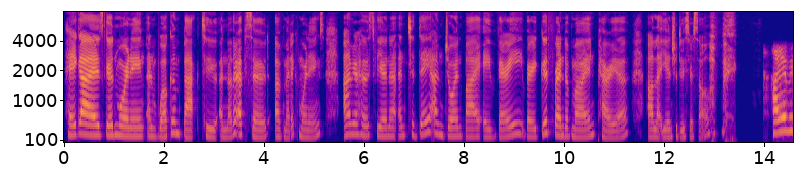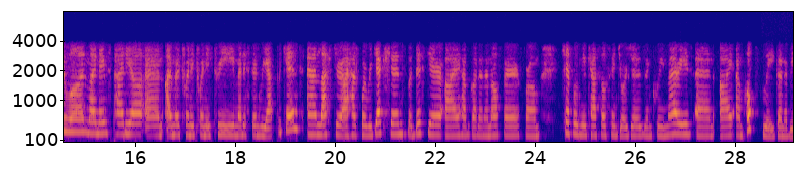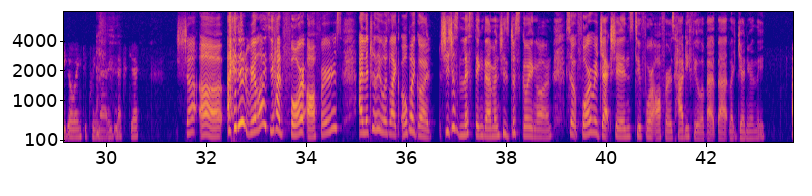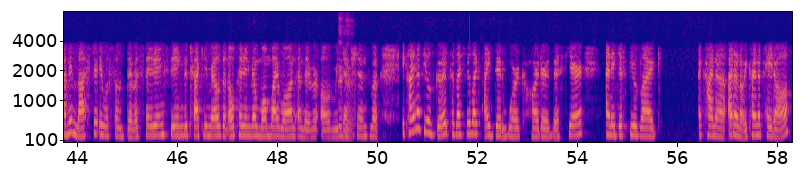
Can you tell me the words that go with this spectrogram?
Hey guys, good morning, and welcome back to another episode of Medic Mornings. I'm your host, Fiona, and today I'm joined by a very, very good friend of mine, Paria. I'll let you introduce yourself. Hi everyone, my name's Paria and I'm a 2023 medicine reapplicant. And last year I had four rejections, but this year I have gotten an offer from Sheffield, Newcastle, St. George's, and Queen Mary's, and I am hopefully gonna be going to Queen Mary's next year. Shut up. I didn't realize you had four offers. I literally was like, oh my God, she's just listing them and she's just going on. So, four rejections to four offers. How do you feel about that? Like, genuinely? I mean, last year it was so devastating seeing the track emails and opening them one by one, and they were all hmm rejections. But it kind of feels good because I feel like I did work harder this year, and it just feels like I kind of, I don't know, it kind of paid off.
